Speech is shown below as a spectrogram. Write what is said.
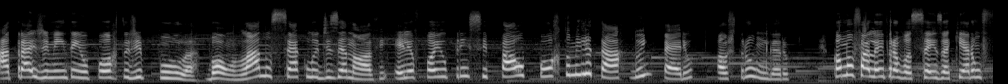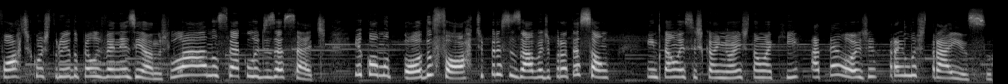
Atrás de mim tem o Porto de Pula. Bom, lá no século XIX, ele foi o principal porto militar do Império Austro-Húngaro. Como eu falei para vocês, aqui era um forte construído pelos venezianos lá no século XVII. E como todo forte, precisava de proteção. Então esses canhões estão aqui até hoje para ilustrar isso.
